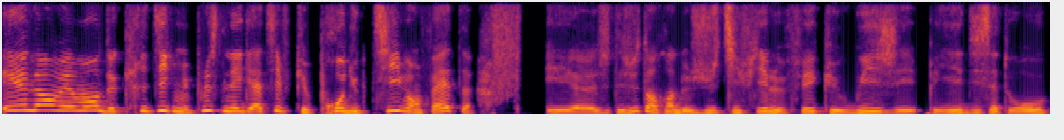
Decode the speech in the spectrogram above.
énormément de critiques, mais plus négatives que productives en fait. Et j'étais juste en train de justifier le fait que oui, j'ai payé 17 euros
